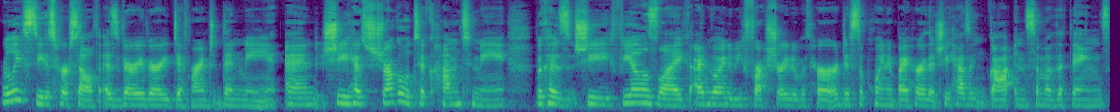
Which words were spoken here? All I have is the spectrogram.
really sees herself as very, very different than me. And she has struggled to come to me because she feels like I'm going to be frustrated with her or disappointed by her that she hasn't gotten some of the things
